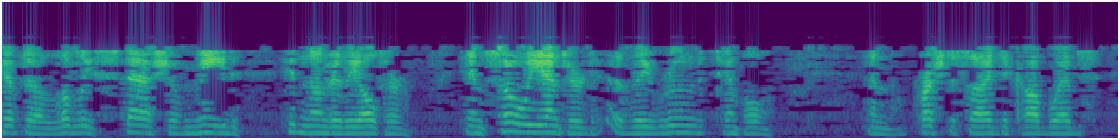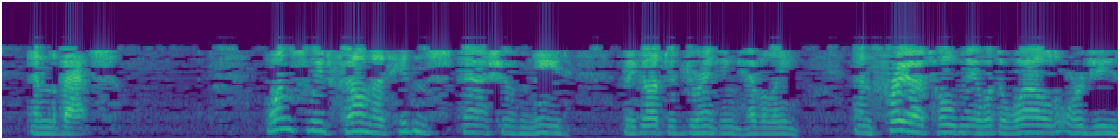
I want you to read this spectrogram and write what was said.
kept a lovely stash of mead hidden under the altar. And so we entered the ruined temple and brushed aside the cobwebs and the bats. Once we'd found that hidden stash of mead, we got to drinking heavily, and Freya told me what the wild orgies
